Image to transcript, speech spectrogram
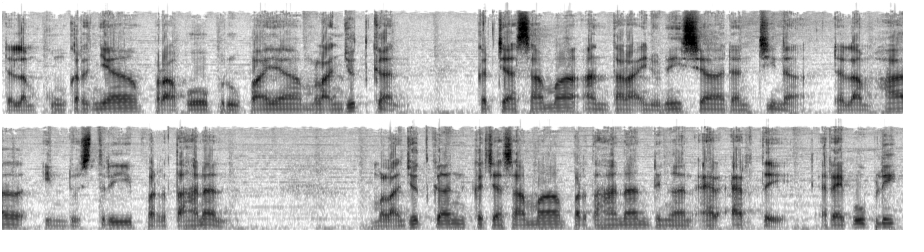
Dalam kunkernya, Prabowo berupaya melanjutkan kerjasama antara Indonesia dan Cina dalam hal industri pertahanan. Melanjutkan kerjasama pertahanan dengan RRT, Republik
